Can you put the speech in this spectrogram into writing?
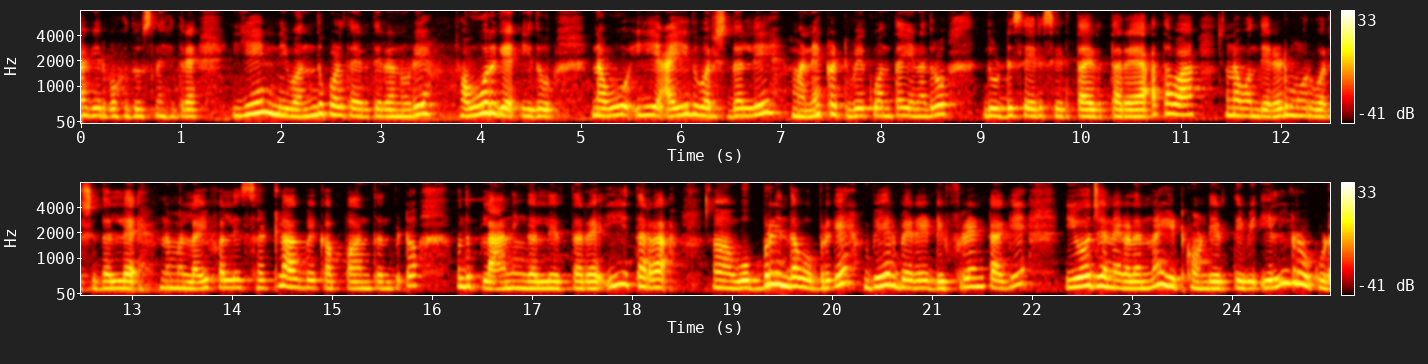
ಆಗಿರಬಹುದು ಸ್ನೇಹಿತರೆ. ಏನು ನೀವು ಅಂದುಕೊಳ್ತಾ ಇರ್ತೀರ ನೋಡಿ ಅವ್ರಿಗೆ ಇದು ನಾವು ಈ ಐದು ವರ್ಷದಲ್ಲಿ ಮನೆ ಕಟ್ಟಬೇಕು ಅಂತ ಏನಾದರೂ ದುಡ್ಡು ಸೇರಿಸಿಡ್ತಾ ಇರ್ತಾರೆ. ಅಥವಾ ನಾವು ಒಂದು ಎರಡು ಮೂರು ವರ್ಷದಲ್ಲೇ ನಮ್ಮ ಲೈಫಲ್ಲಿ ಸೆಟ್ಲ್ ಆಗಬೇಕಪ್ಪ ಅಂತಂದ್ಬಿಟ್ಟು ಒಂದು ಪ್ಲ್ಯಾನಿಂಗಲ್ಲಿರ್ತಾರೆ ಈ ಥರ ಒಬ್ಬರಿಂದ ಒಬ್ಬರಿಗೆ ಬೇರೆ ಬೇರೆ ಡಿಫ್ರೆಂಟಾಗಿ ಯೋಜನೆಗಳನ್ನು ಇಟ್ಕೊಂಡಿರ್ತೀವಿ. ಎಲ್ಲರೂ ಕೂಡ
